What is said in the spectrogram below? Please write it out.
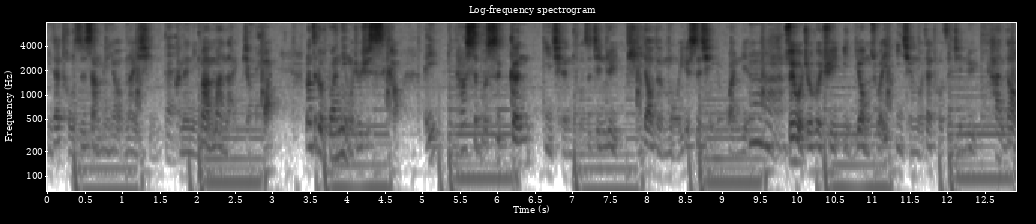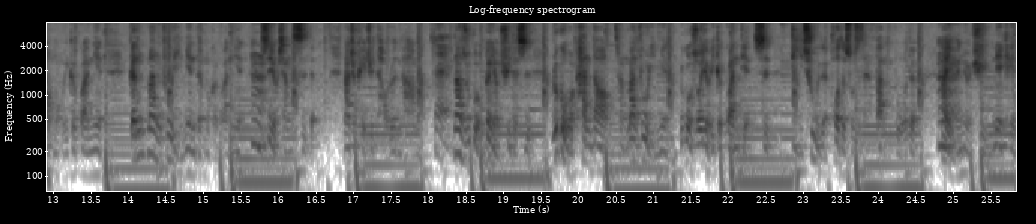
你在投资上面要有耐心，对，可能你慢慢来比较快。那这个观念我就去思考，哎，它是不是跟以前投资金律提到的某一个事情有关联？嗯，所以我就会去引用说，哎，以前我在投资金律看到某一个观念，跟慢富里面的某个观念是有相似的。那就可以去讨论它嘛。对。那如果更有趣的是，如果我看到像漫赋里面，如果说有一个观点是抵触的，或者说是在反驳的，那也很有趣。你也可以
